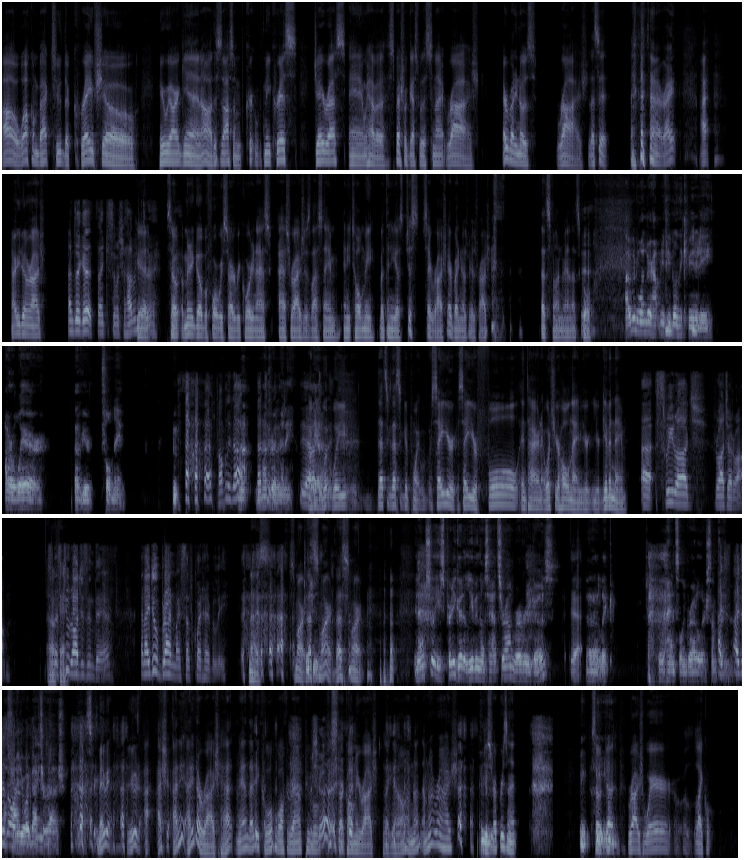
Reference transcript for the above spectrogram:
Oh, welcome back to the Crave Show. Here we are again. Oh, this is awesome. With me, Chris, J. Russ, and we have a special guest with us tonight, Raj. Everybody knows Raj. That's it, right? I, how are you doing, Raj? I'm doing good. Thank you so much for having Good. me today. So Yeah. a minute ago, before we started recording, I asked, I asked Raj his last name, and he told me. But then he goes, "Just say Raj. Everybody knows me as Raj." That's fun, man. That's cool. Yeah. I would wonder how many people in the community are aware of your full name. Probably not. not not, too very many. Yeah. okay, too w- will you? That's that's a good point. Say your say your full entire name. What's your whole name? Your your given name. Uh, Sri Raj Rajaram. So Okay. there's two Rajas in there, and I do brand myself quite heavily. Nice. Smart. That's smart. That's smart. And actually, he's pretty good at leaving those hats around wherever he goes. Yeah. Uh, like little Hansel and Gretel or something. I just- I just I'll find your way back you to. Raj. That's. Maybe, dude. I, I should. I need. I need a Raj hat, man. That'd be cool. Walk around, people Sure. start calling me Raj. Like, no, I'm not. I'm not Raj. I just represent. So, do- Raj, where, like,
